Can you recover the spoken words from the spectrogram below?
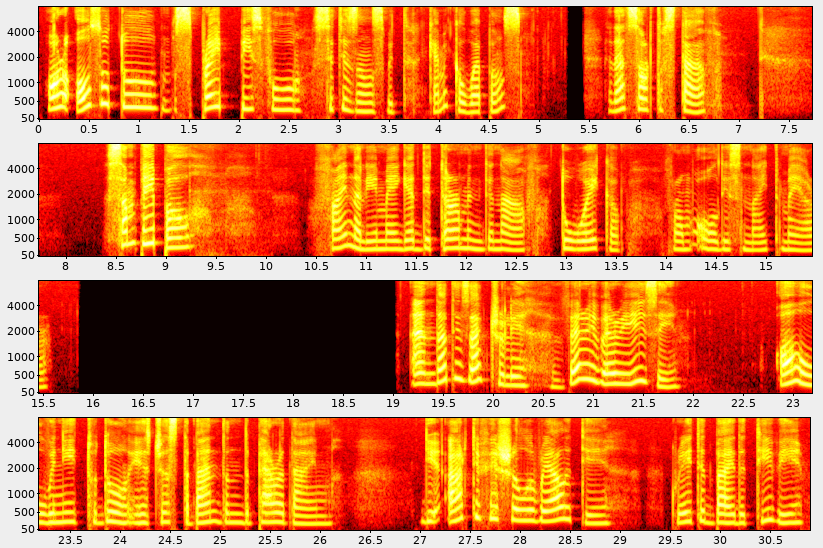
or also to spray peaceful citizens with chemical weapons, that sort of stuff. Some people finally may get determined enough to wake up from all this nightmare. And that is actually very, very easy. All we need to do is just abandon the paradigm. The artificial reality created by the TV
